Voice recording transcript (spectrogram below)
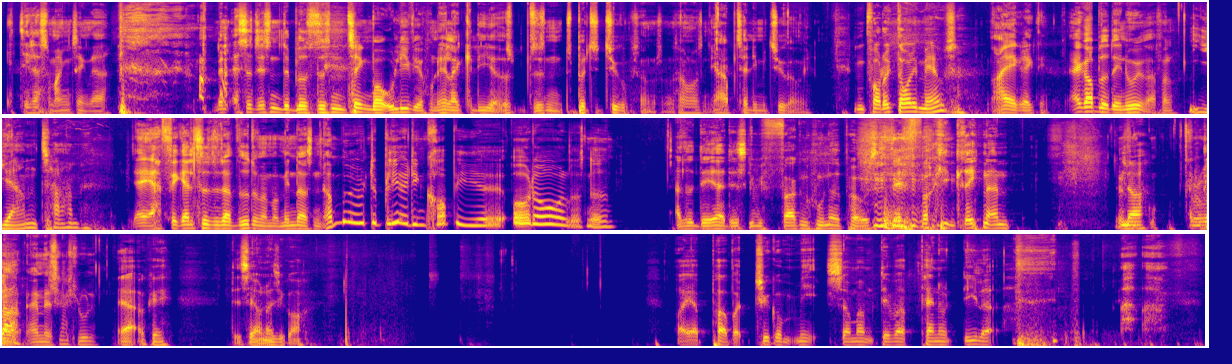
Ja, det er der så mange ting, der er. Men altså, det er, sådan, det er blevet det er sådan en ting, hvor Olivia, hun heller ikke kan lide at det er sådan, spytte sit tyggegummi. Så, så, så hun var sådan, jeg tag lige mit tyggegummi. Men får du ikke dårlig mave, så? Nej, ikke rigtigt. Jeg har ikke oplevet det endnu i hvert fald. Hjernetarme. Ja, jeg fik altid det der at vide, da man var mindre sådan, "Jamen, øh, det bliver i din krop i øh, 8 år, eller sådan noget. Altså, det her, det skal vi fucking 100 poste. Det er fucking grineren. Nå. Er du klar? Ja, men jeg skal den. Ja, okay. Det sagde hun også i går. Og jeg popper tyggegummi, som om det var panodiller.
